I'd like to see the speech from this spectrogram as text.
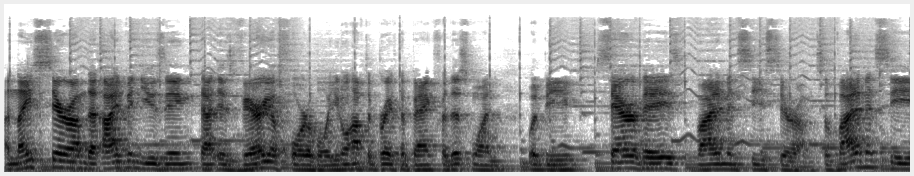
a nice serum that I've been using that is very affordable, you don't have to break the bank for this one, would be CeraVe's Vitamin C Serum. So vitamin C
